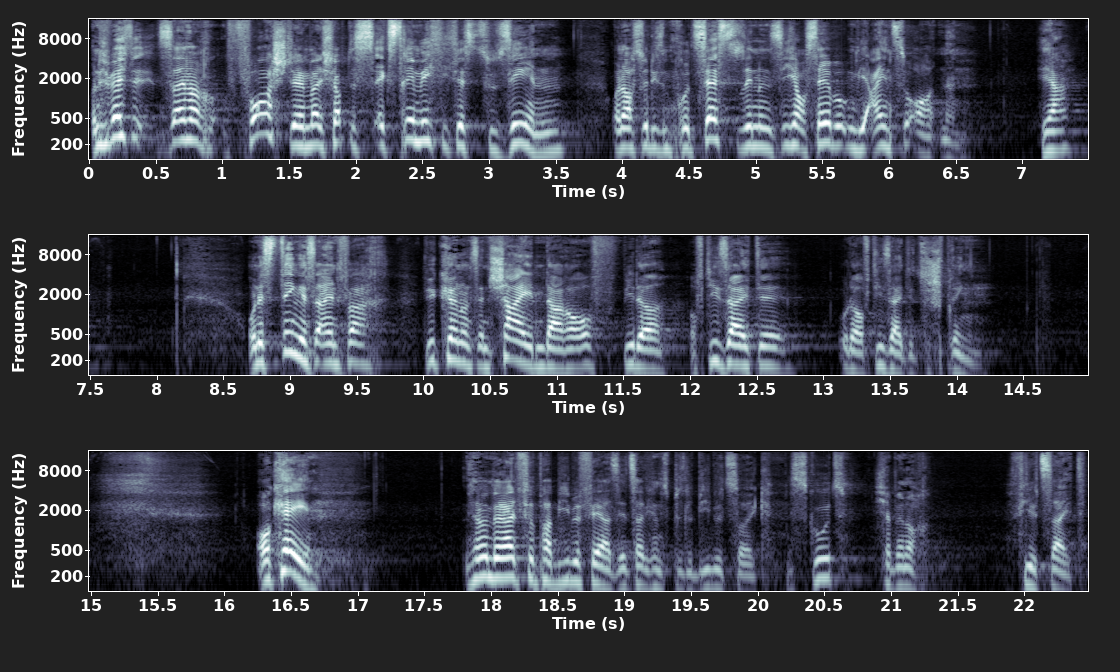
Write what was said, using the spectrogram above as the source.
Und ich möchte es einfach vorstellen, weil ich glaube, das ist extrem wichtig, das zu sehen, und auch so diesen Prozess zu sehen und sich auch selber irgendwie einzuordnen. Ja? Und das Ding ist einfach, wir können uns entscheiden darauf, wieder auf die Seite oder auf die Seite zu springen. Okay, sind wir bereit für ein paar Bibelverse? Jetzt habe ich uns ein bisschen Bibelzeug. Ist gut, ich habe ja noch viel Zeit.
